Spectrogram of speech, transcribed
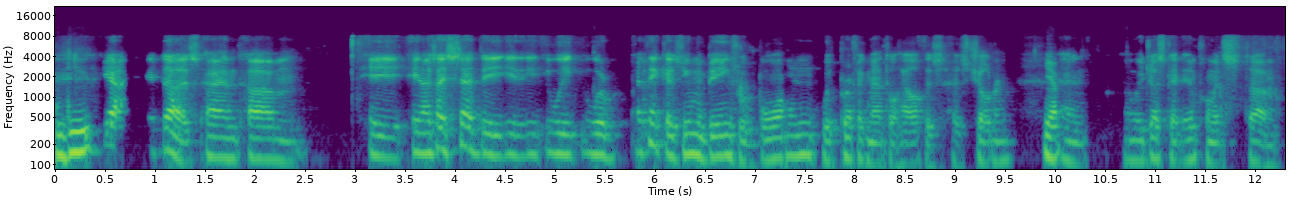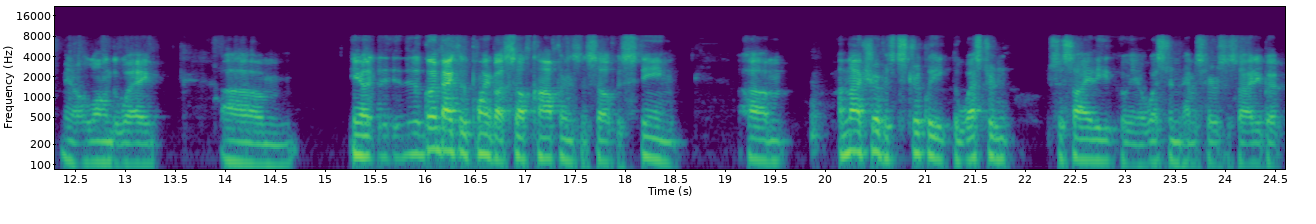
And do you? Yeah, it does, and um, and as I said, the we were I think as human beings we're born with perfect mental health as as children. Yep. And, and we just get influenced, um, you know, along the way. Um, you know, going back to the point about self confidence and self esteem, um, I'm not sure if it's strictly the Western society or you know Western Hemisphere society, but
